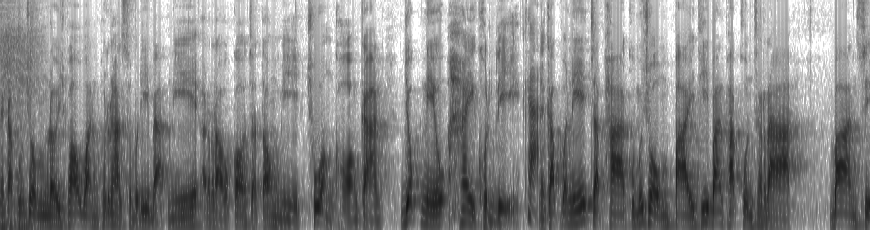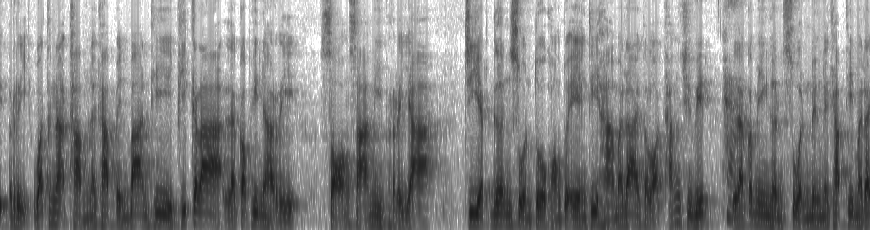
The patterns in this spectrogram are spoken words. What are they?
นะครับคุณผู้ชมโดยเฉพาะวันพฤหัสบดีแบบนี้ เราก็จะต้องมีช่วงของการยกนิ้วให้คนดีค่ะนะครับวันนี้จะพาคุณผู้ชมไปที่บ้านพักคนชราบ้านสิริวัฒนธรรมนะครับเป็นบ้านที่พี่กล้าและก็พี่นารีสองสามีภรรยา เจียดเงินส่วนตัวของตัวเองที่หามาได้ตลอดทั้งชีวิตค่ะแล้วก็มีเงินส่วนหนึ่งนะครับที่มาได้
